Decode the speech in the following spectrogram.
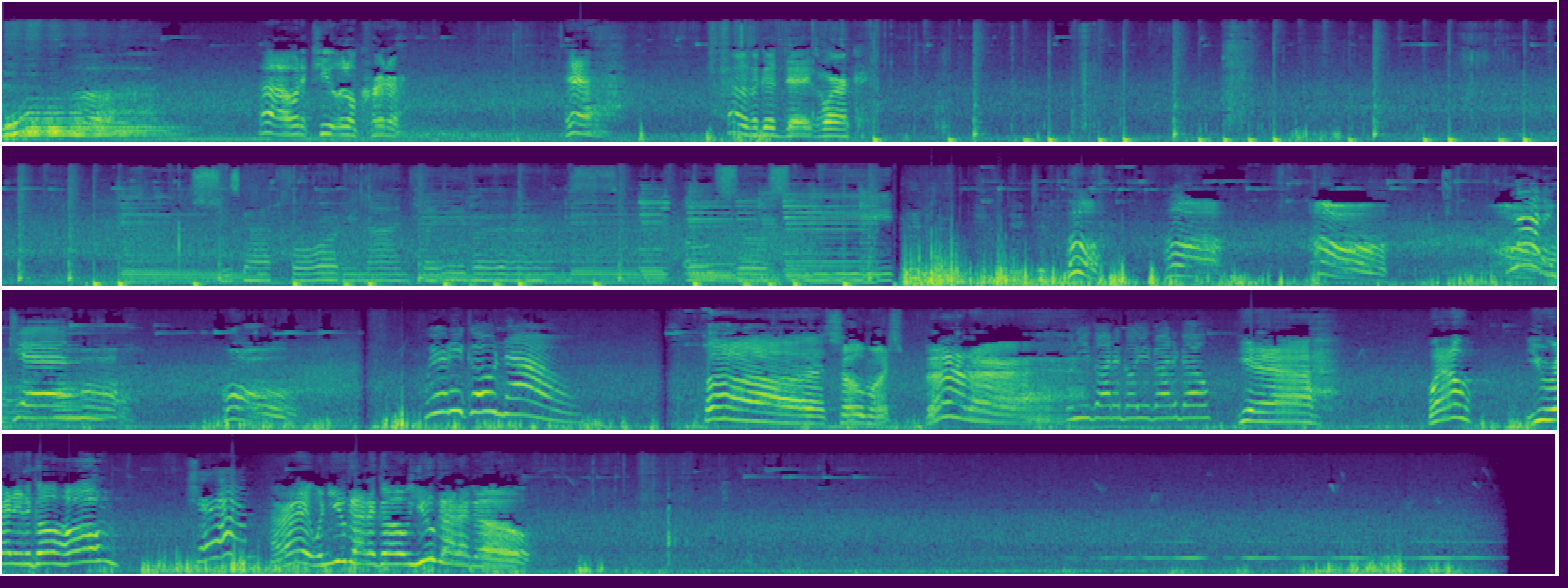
Oh, oh what a cute little critter. Yeah, that was a good day's work. Got 49 flavors. Oh, so sweet. Oh, oh, oh, Not again. oh. Where'd he go now? Ah, that's so much better. When you gotta go, you gotta go. Yeah. Well, you ready to go home? Sure am. All right, when you gotta go, you gotta go.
